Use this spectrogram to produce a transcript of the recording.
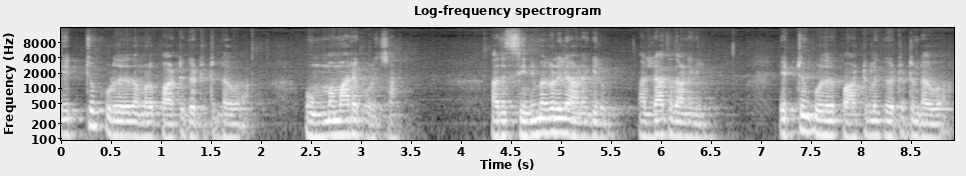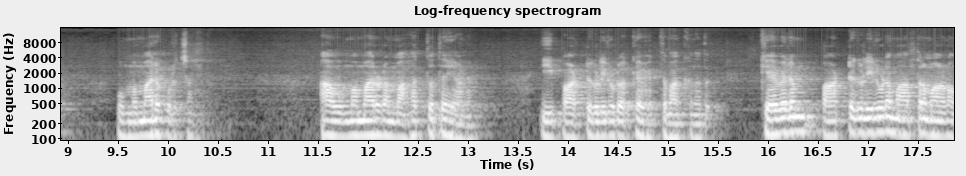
ഏറ്റവും കൂടുതൽ നമ്മൾ പാട്ട് കേട്ടിട്ടുണ്ടാവുക ഉമ്മമാരെ കുറിച്ചാണ്. അത് സിനിമകളിലാണെങ്കിലും അല്ലാത്തതാണെങ്കിലും ഏറ്റവും കൂടുതൽ പാട്ടുകൾ കേട്ടിട്ടുണ്ടാവുക ഉമ്മമാരെ കുറിച്ചാണ്. ആ ഉമ്മമാരുടെ മഹത്വത്തെയാണ് ഈ പാട്ടുകളിലൂടെ ഒക്കെ വ്യക്തമാക്കുന്നത്. കേവലം പാട്ടുകളിലൂടെ മാത്രമാണോ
